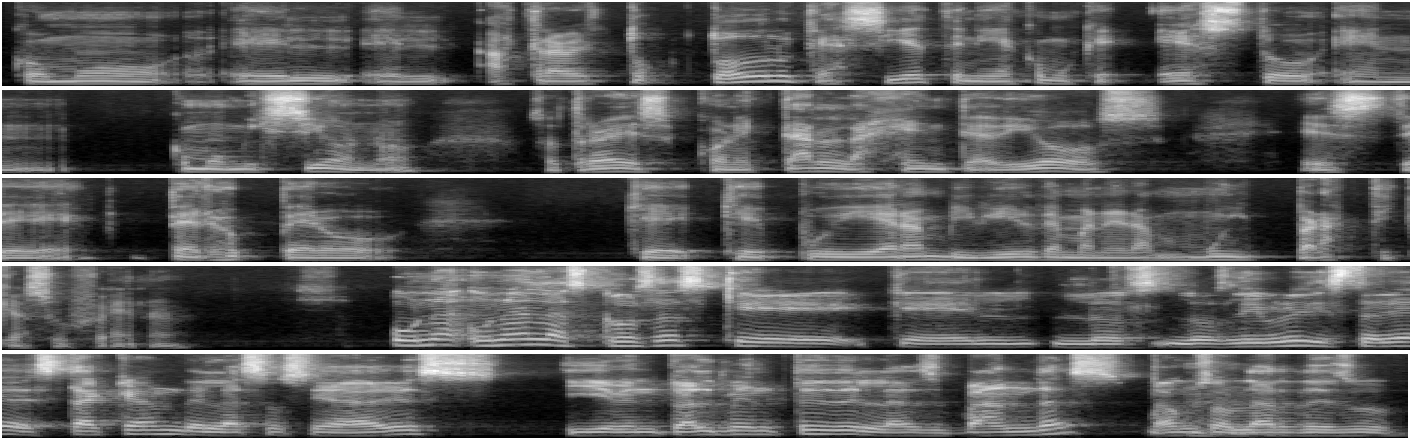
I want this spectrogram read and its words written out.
como él, él a través, todo lo que hacía tenía como que esto en, como misión, ¿no? O sea, otra vez, conectar a la gente a Dios, este, pero, pero que, que pudieran vivir de manera muy práctica su fe, ¿no? Una, una de las cosas que, que los, los, libros de historia destacan de las sociedades y eventualmente de las bandas, vamos a hablar de eso,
